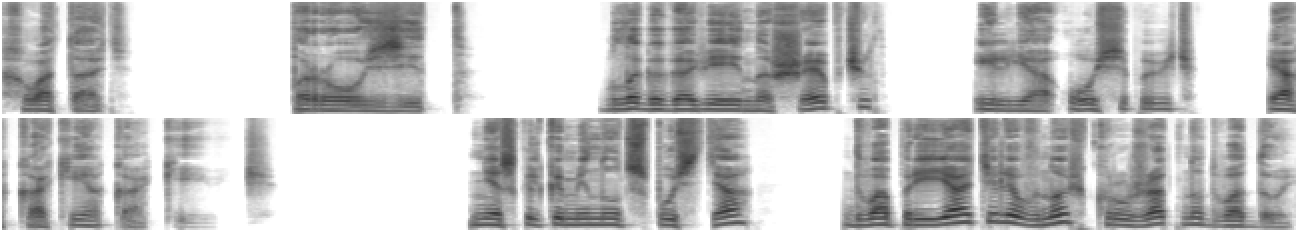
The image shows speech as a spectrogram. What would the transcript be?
хватать. Прозит благоговейно шепчут Илья Осипович и Акакий Акакиевич. Несколько минут спустя два приятеля вновь кружат над водой.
